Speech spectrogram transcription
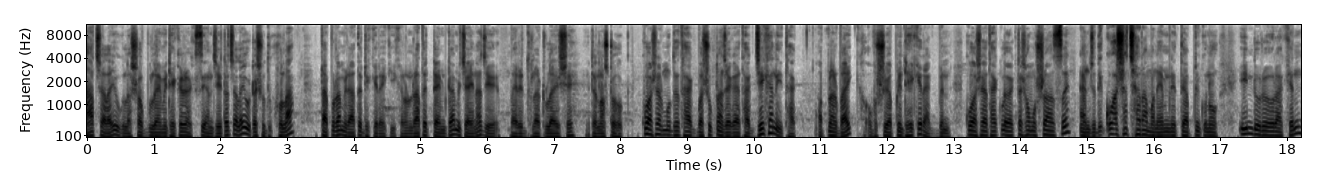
না চালাই, ওগুলা সবগুলো আমি ঢেকে রাখছি। আর যেটা চালাই, ওটা শুধু খোলা। তারপর আমি রাতে ঢেকে রাখি, কারণ রাতের টাইমটা আমি চাই না যে বাইরের ধুলা টুলা এসে এটা নষ্ট হোক। কুয়াশার মধ্যে থাক বা শুকনা জায়গায় থাক, যেখানেই থাক আপনার বাইক অবশ্যই আপনি ঢেকে রাখবেন। কুয়াশায় থাকলেও একটা সমস্যা আছে। অ্যান্ড যদি কুয়াশা ছাড়া মানে এমনিতে আপনি কোনো ইনডোরেও রাখেন,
